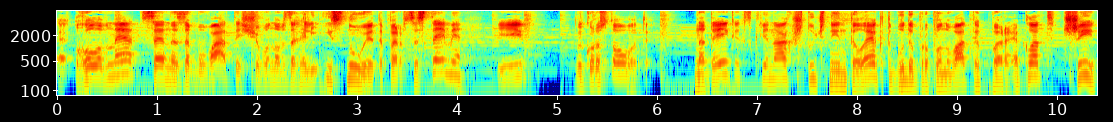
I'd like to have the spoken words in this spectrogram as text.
Е, Головне це не забувати, що воно взагалі існує тепер в системі, і використовувати. На деяких скрінах штучний інтелект буде пропонувати переклад чи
